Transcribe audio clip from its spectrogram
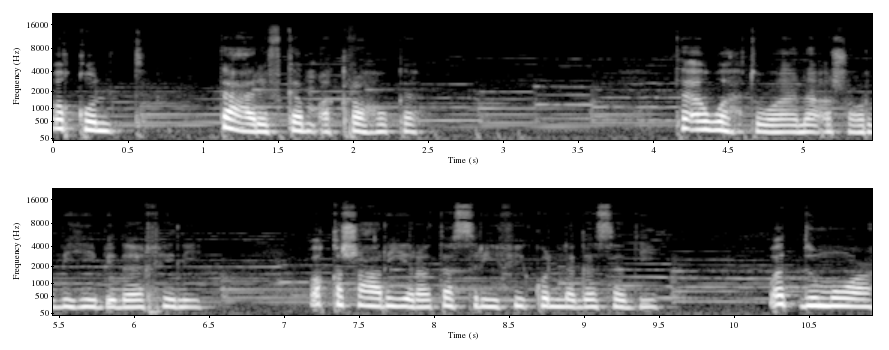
وقلت تعرف كم أكرهك. تأوهت وأنا أشعر به بداخلي وقشعريره تسري في كل جسدي والدموع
